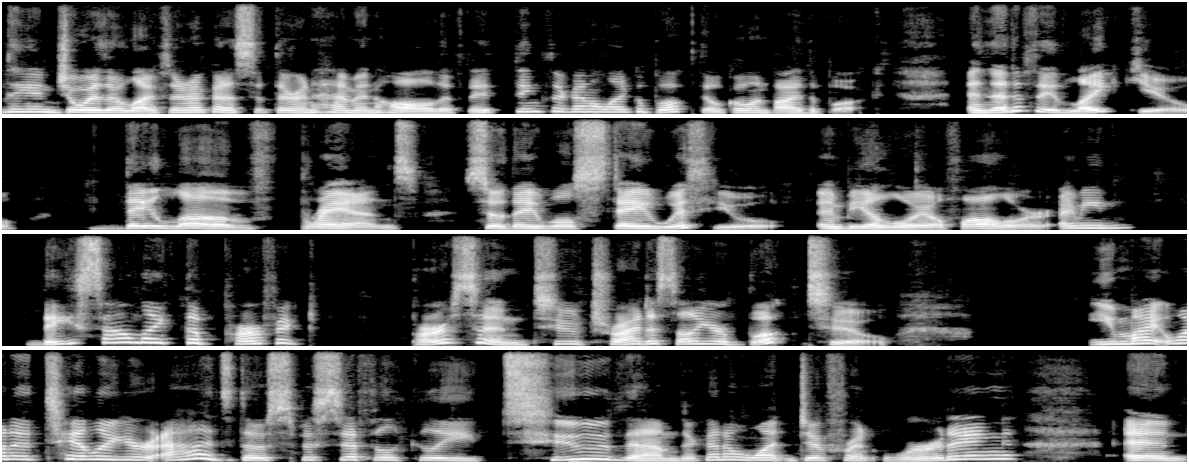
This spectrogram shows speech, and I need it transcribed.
they enjoy their life. They're not going to sit there and hem and haul. If they think they're going to like a book, they'll go and buy the book. And then if they like you, they love brands, so they will stay with you and be a loyal follower. I mean, they sound like the perfect person to try to sell your book to. You might want to tailor your ads, though, specifically to them. They're going to want different wording. And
